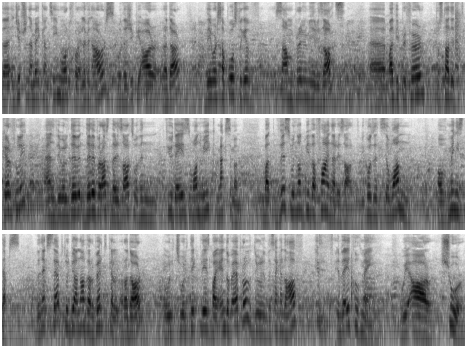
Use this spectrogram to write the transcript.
The Egyptian American team worked for 11 hours with the GPR radar. They were supposed to give some preliminary results, uh, but they prefer to study it carefully and they will de- deliver us the results within a few days, one week maximum. But this will not be the final result because it's one of many steps. The next step will be another vertical radar, which will take place by end of April during the second half. If in the 8th of May we are sure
